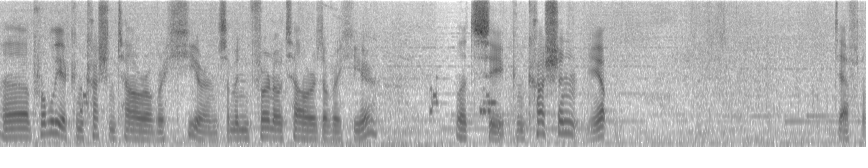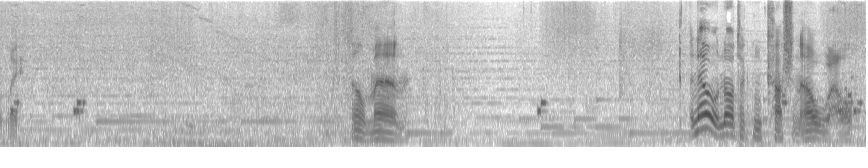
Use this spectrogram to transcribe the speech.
Uh, probably a concussion tower over here and some inferno towers over here. Let's see, concussion, yep. Definitely. Oh man. No, not a concussion, oh well.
